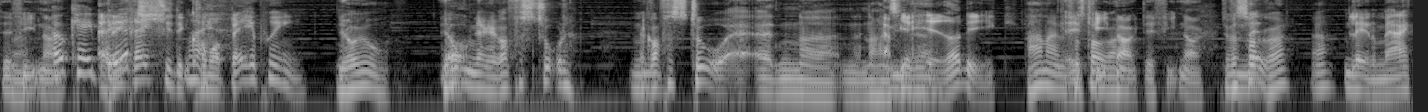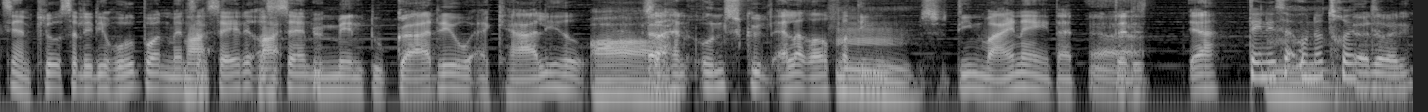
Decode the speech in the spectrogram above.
Det er fint nok. Okay, bitch. Er det ikke rigtigt, det Nej. kommer bag på en? Jo, jo. Jo, Jo. men jeg kan godt forstå det. Jeg kan godt forstå, at når, når han Jamen, siger jeg det. hader det ikke. Nej, nej, det Det er forstår jeg fint godt. nok, det er fint nok. Det forstår Men- jeg godt, ja. Lagde du mærke til, at han klød sig lidt i hovedbunden, mens Nej. han sagde det? Og Nej. så sagde han, men du gør det jo af kærlighed. Oh. Så han undskyldt allerede fra mm. din, din vegne af. Da, Ja, ja, da det, ja. Dennis er undertrykt. Ja, det er rigtigt.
